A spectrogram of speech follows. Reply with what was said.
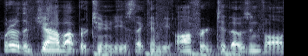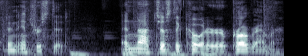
what are the job opportunities that can be offered to those involved and interested, and not just a coder or programmer?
